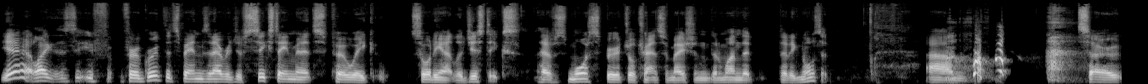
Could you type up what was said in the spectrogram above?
Yeah, like if for a group that spends an average of 16 minutes per week sorting out logistics, has more spiritual transformation than one that that ignores it. Um, so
